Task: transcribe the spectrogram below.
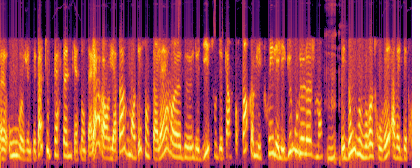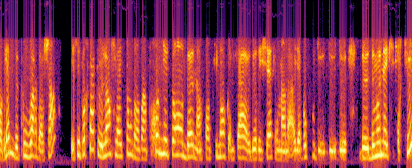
euh, ou je ne sais pas, toute personne qui a son salaire, bah, on n'y a pas augmenté son salaire euh, de, de 10 ou de 15% comme les fruits, les légumes ou le logement. Mm. Et donc vous vous retrouvez avec des problèmes de pouvoir d'achat. Et c'est pour ça que l'inflation, dans un premier temps, donne un sentiment comme ça de richesse. On en a, il y a beaucoup de, de, de, de monnaie qui circule.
